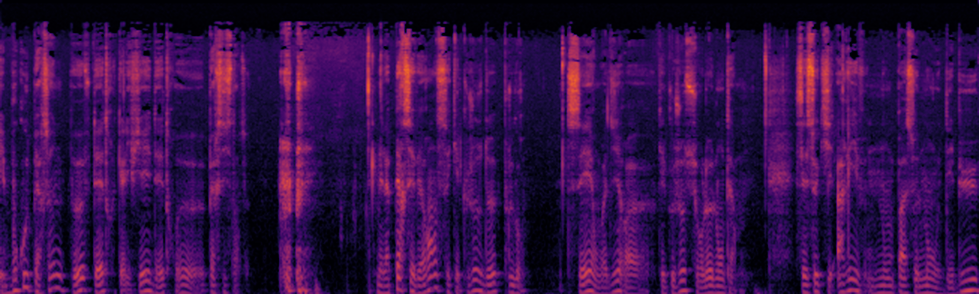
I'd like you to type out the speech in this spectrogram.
Et beaucoup de personnes peuvent être qualifiées d'être persistantes. Mais la persévérance, c'est quelque chose de plus grand. C'est, on va dire, quelque chose sur le long terme. C'est ce qui arrive non pas seulement au début,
